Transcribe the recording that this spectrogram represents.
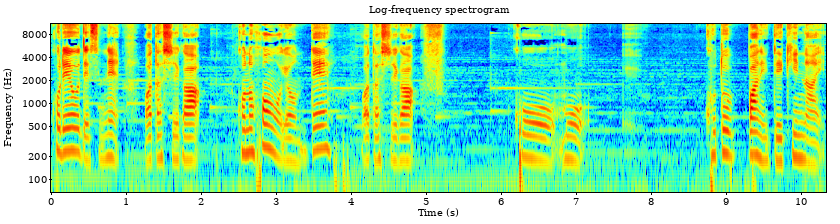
これをですね私がこの本を読んで私がこうもう言葉にできない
